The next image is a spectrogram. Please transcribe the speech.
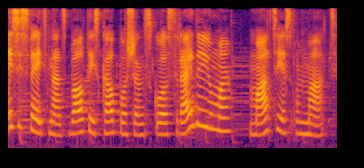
Es esmu sveicināts Baltijas kalpošanas skolas raidījumā Mācies un māci.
